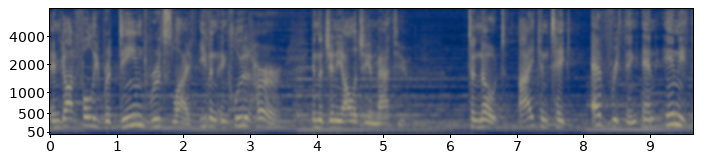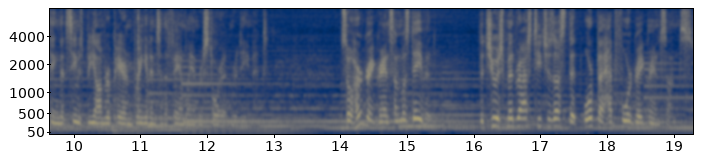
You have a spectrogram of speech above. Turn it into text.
And God fully redeemed Ruth's life, even included her in the genealogy in Matthew. To note, I can take everything and anything that seems beyond repair and bring it into the family and restore it and redeem it. So her great grandson was David. The Jewish Midrash teaches us that Orpah had four great grandsons.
